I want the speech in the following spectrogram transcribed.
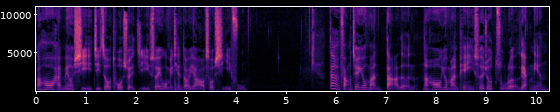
然后还没有洗衣机，只有脱水机，所以我每天都要手洗衣服。但房间又蛮大的，然后又蛮便宜，所以就租了两年。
